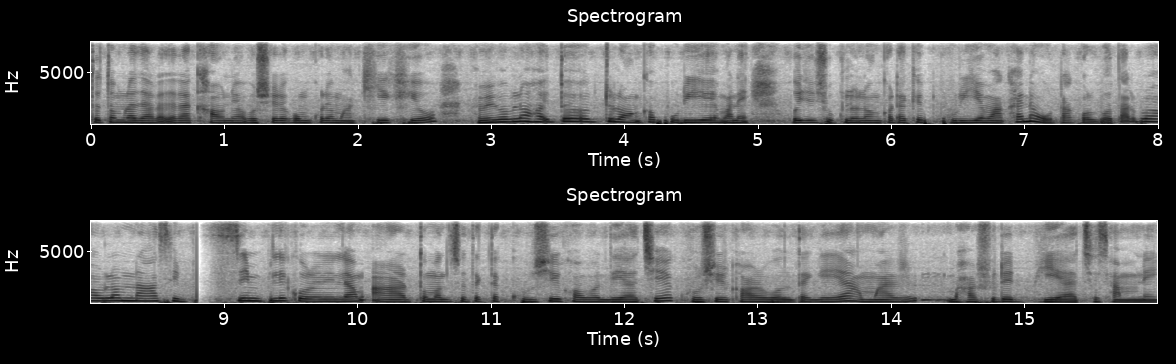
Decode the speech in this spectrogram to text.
তো তোমরা যারা যারা খাওনি, অবশ্যই এরকম করে মাখিয়ে খেও। আমি ভাবলাম হয়তো একটু লঙ্কা পুড়িয়ে মানে ওই যে শুকনো লঙ্কাটাকে পুড়িয়ে মাখায় না, ওটা করব। তারপর ভাবলাম, না সিম্পলি করে নিলাম। আর তোমাদের সাথে একটা খুশির খবর দিয়ে আছে। খুশির খবর বলতে গিয়ে আমার ভাসুরের বিয়ে আছে সামনেই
